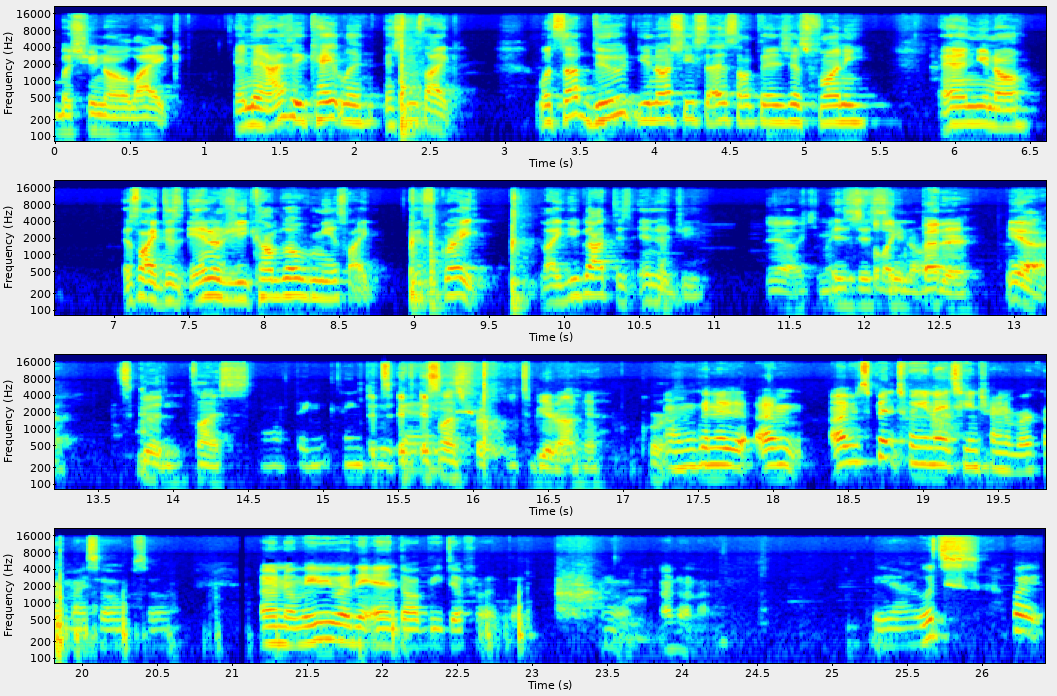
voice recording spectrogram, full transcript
but you know, like, and then I see Caitlin and she's like, "What's up, dude?" You know, she says something. It's just funny, and you know, it's like this energy comes over me. It's like it's great. Like you got this energy. Yeah, like you make It's just, feel like you know- better. Yeah. It's good. It's nice. Oh, thank, thank It's you. it, it's nice for you to be around here. Of course. I'm gonna. I'm. I've spent 2019 trying to work on myself. So I don't know. Maybe by the end I'll be different, but I don't, I don't know. But yeah. What's how about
